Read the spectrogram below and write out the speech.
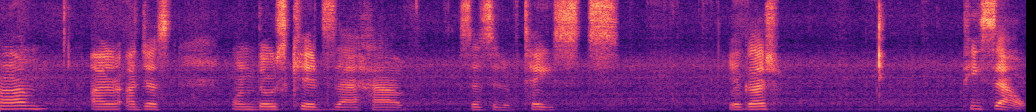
um, I, I just, one of those kids that have sensitive tastes. Yeah, guys? Peace out.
